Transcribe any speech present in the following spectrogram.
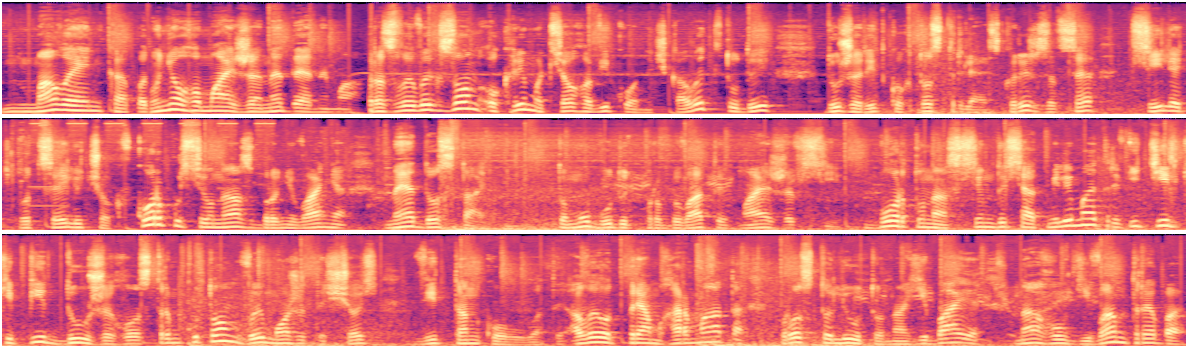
маленька, у нього майже ніде нема вразливих зон, окрім цього віконечка, але туди дуже рідко хто стріляє. Скоріш за все, цілять оцей лючок. В корпусі у нас бронювання недостатньо. Тому будуть пробивати майже всі. Борт у нас 70 мм, і тільки під дуже гострим кутом ви можете щось відтанковувати. Але от прям гармата просто люто нагибає на голді. Вам треба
